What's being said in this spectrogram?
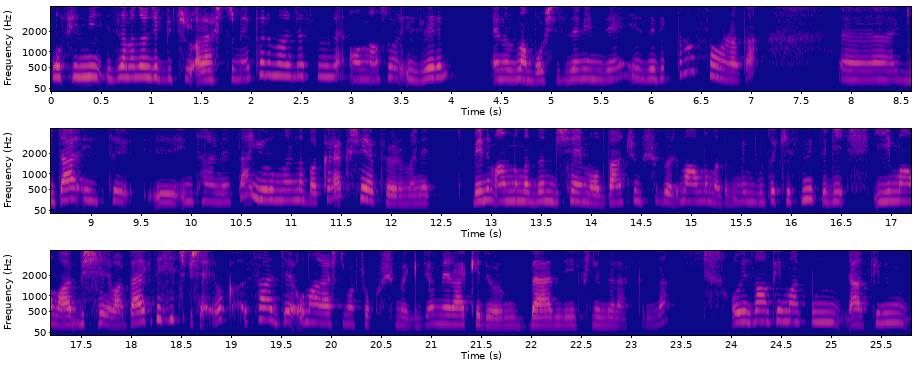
o filmi izlemeden önce bir tür araştırma yaparım öncesinde. Ondan sonra izlerim. En azından boş izlemeyeyim diye. izledikten sonra da e, gider internetten yorumlarına bakarak şey yapıyorum. Hani benim anlamadığım bir şey mi oldu? Ben çünkü şu bölümü anlamadım ve burada kesinlikle bir ima var, bir şey var. Belki de hiçbir şey yok. Sadece onu araştırmak çok hoşuma gidiyor. Merak ediyorum beğendiğim filmler hakkında. O yüzden film hakkında, yani film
